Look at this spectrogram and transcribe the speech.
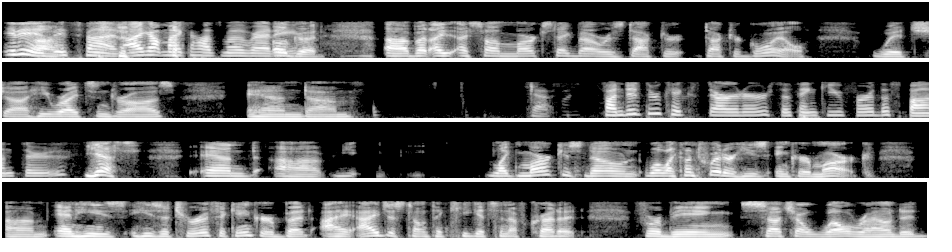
It is. Uh, it's fun. I got my Cosmo ready. Oh, good. Uh, but I, I, saw Mark Stegbauer's Doctor Doctor Goyle, which uh, he writes and draws, and um, yes, funded through Kickstarter. So thank you for the sponsors. Yes, and uh, like Mark is known. Well, like on Twitter, he's Inker Mark, um, and he's he's a terrific inker, but I, I just don't think he gets enough credit for being such a well-rounded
